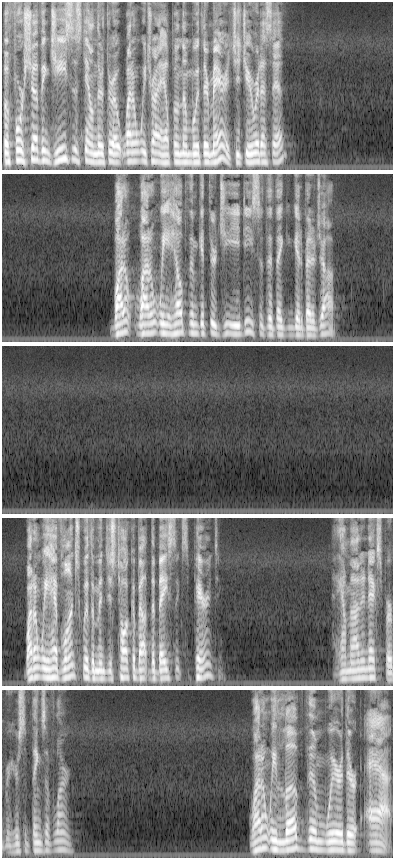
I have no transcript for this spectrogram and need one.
Before shoving Jesus down their throat, why don't we try helping them with their marriage? Did you hear what I said? Why don't, why don't we help them get their GED so that they can get a better job? Why don't we have lunch with them and just talk about the basics of parenting? Hey, I'm not an expert, but here's some things I've learned. Why don't we love them where they're at?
